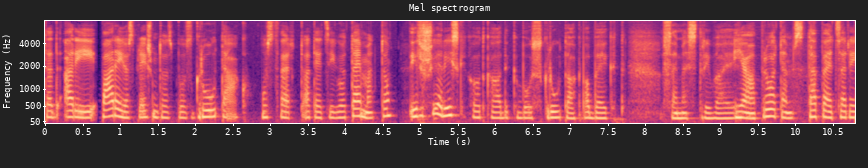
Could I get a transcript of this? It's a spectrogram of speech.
tad arī pārējos priekšmetos būs grūtāk uztvert attiecīgo tematu. Ir šie riski kaut kādi, ka būs grūtāk pabeigt semestri vai? Jā, protams, tāpēc arī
